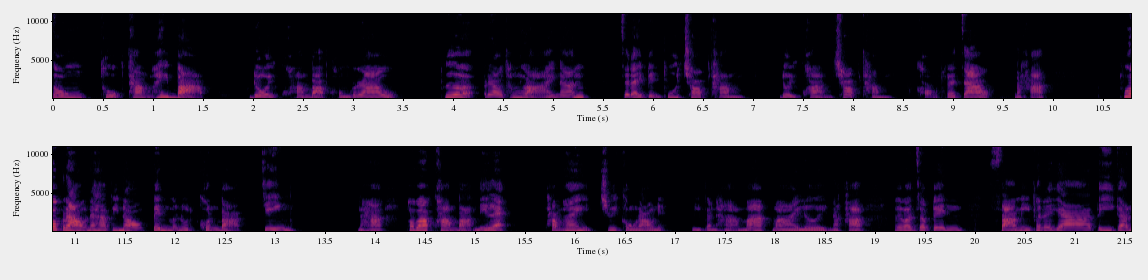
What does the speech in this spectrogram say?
ทรงถูกทำให้บาปโดยความบาปของเรา เพื่อเราทั้งหลายนั้นจะได้เป็นผู้ชอบธรรมโดยความชอบธรรมของพระเจ้านะคะ พวกเรานะคะพี่น้องเป็นมนุษย์คนบาปจริง นะคะ เพราะว่าความบาปนี่แหละทำให้ชีวิตของเราเนี่ยมีปัญหามากมายเลยนะคะ ไม่ว่าจะเป็นสามีภรรยาตีกัน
